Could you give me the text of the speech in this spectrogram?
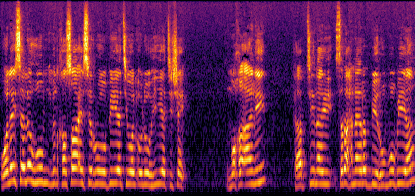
وليس لهم من خصائص الربوبية والألوهية شيء. مخاني كابتيني سرحنا ربي ربوبية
